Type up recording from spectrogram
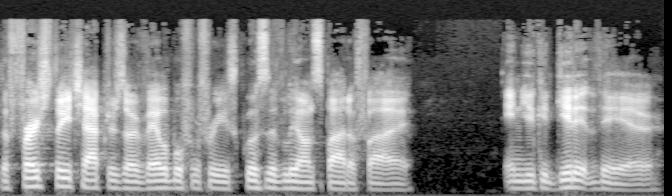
the first three chapters are available for free exclusively on Spotify. And you could get it there.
